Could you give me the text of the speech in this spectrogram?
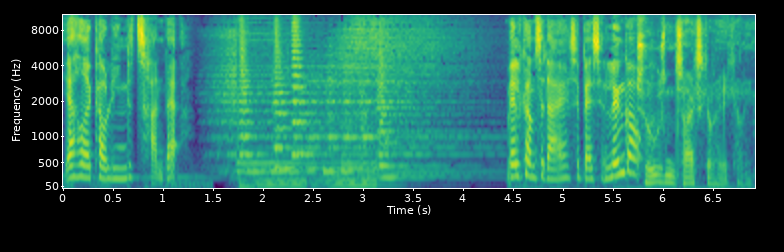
Jeg hedder Karoline Tranberg. Velkommen til dig, Sebastian Lyngård. Tusind tak skal du have, Karin.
